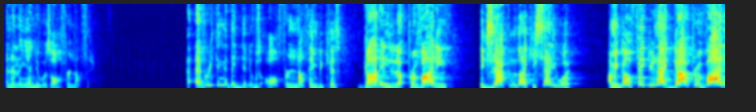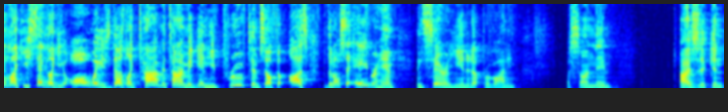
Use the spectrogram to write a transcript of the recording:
And in the end, it was all for nothing. Everything that they did, it was all for nothing because God ended up providing exactly like he said he would. I mean, go figure that. God provided like he said, like he always does, like time and time again. He proved himself to us, but then also Abraham and Sarah. He ended up providing a son named Isaac. And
